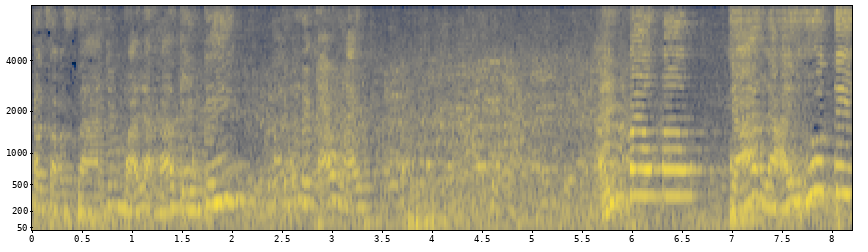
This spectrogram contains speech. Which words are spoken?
Thanh xà bạch xà chứ không phải là hả, tiêu ký. Mày cũng bị cãi không mày lại hứa tiên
